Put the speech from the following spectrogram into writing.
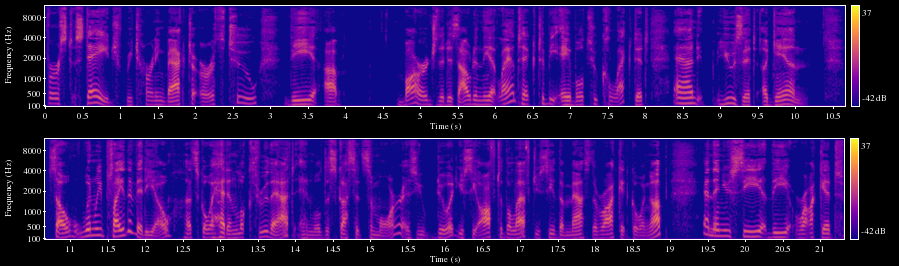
first stage returning back to Earth to the uh, barge that is out in the Atlantic to be able to collect it and use it again. So when we play the video, let's go ahead and look through that and we'll discuss it some more as you do it. You see off to the left, you see the mass the rocket going up and then you see the rocket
